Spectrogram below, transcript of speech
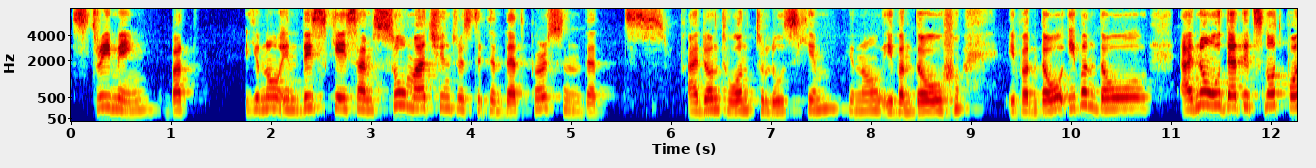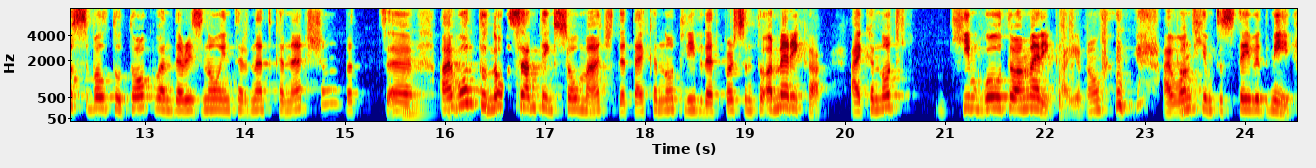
streaming, but you know, in this case, I'm so much interested in that person that I don't want to lose him. You know, even though. even though even though i know that it's not possible to talk when there is no internet connection but uh, mm. i want to know something so much that i cannot leave that person to america I cannot him go to America, you know. I want him to stay with me.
